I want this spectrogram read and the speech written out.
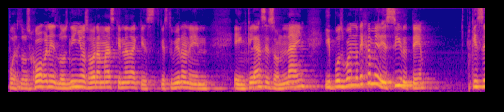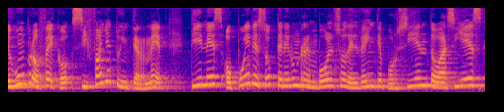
pues los jóvenes, los niños, ahora más que nada que, estuvieron en, en clases online. Y pues bueno, déjame decirte que según Profeco, si falla tu internet, tienes o puedes obtener un reembolso del 20%. Así es,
